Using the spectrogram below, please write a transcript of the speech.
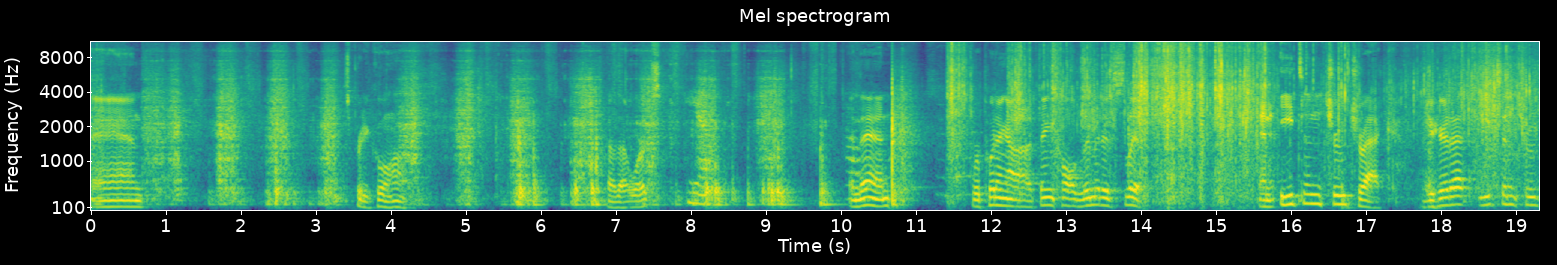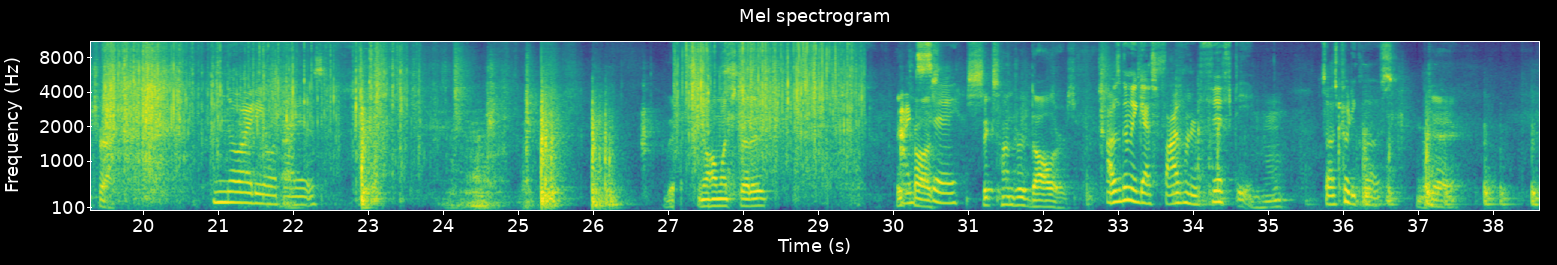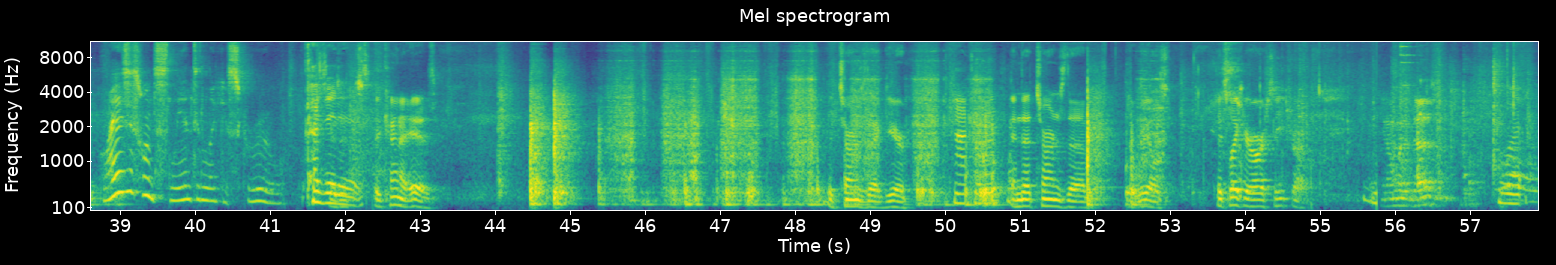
And it's pretty cool, huh? How that works. Yeah. And then we're putting a thing called limited slip. An Eaton Truetrac. Did you hear that? Eaton Truetrac. No idea what that is. You know how much that is? It I'd costs say- six hundred dollars. I was gonna guess 550. Mm-hmm. So it's pretty close. Okay. Why is this one slanted like a screw? Cause It's- is. It kind of is. It turns that gear, Natural. and that turns the, the wheels. It's like your RC truck. You know what it does? What?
